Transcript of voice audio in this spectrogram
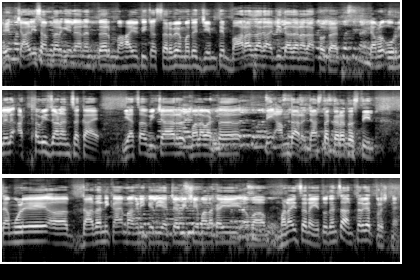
हे चाळीस आमदार गेल्यानंतर महायुतीच्या सर्वेमध्ये जेमतेम बारा जागा अजितदादांना दाखवत आहेत. त्यामुळे उरलेल्या अठ्ठावीस जणांचं काय? याचा विचार मला वाटतं ते आमदार जास्त करत असतील. त्यामुळे दादांनी काय मागणी केली याच्याविषयी मला काही म्हणायचं नाही तो त्यांचा अंतर्गत प्रश्न आहे.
